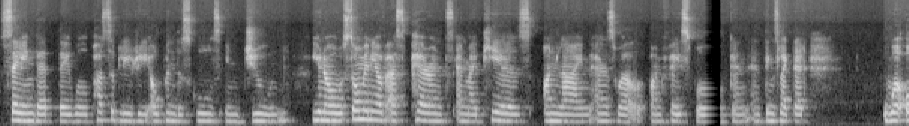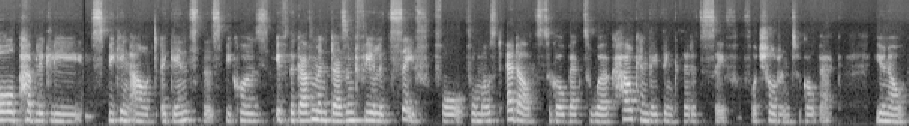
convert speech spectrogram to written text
saying that they will possibly reopen the schools in June. You know, so many of us parents and my peers online as well on Facebook and, and things like that were all publicly speaking out against this because if the government doesn't feel it's safe for, for most adults to go back to work, how can they think that it's safe for children to go back? you know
